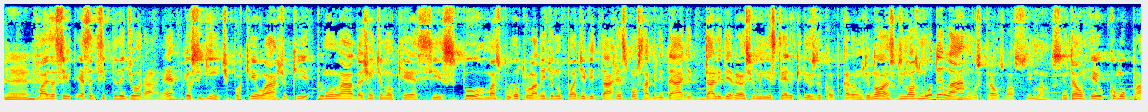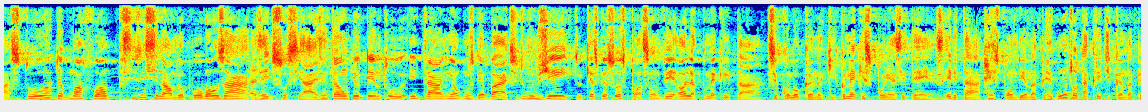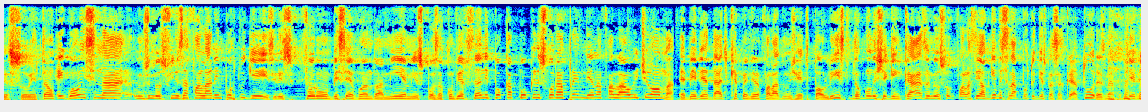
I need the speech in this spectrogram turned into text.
É. Mas assim, essa disciplina de orar, né? Porque é o seguinte, porque eu acho que por um lado a gente não quer se expor, mas por outro lado a gente não pode evitar a responsabilidade da liderança e o ministério que Deus para cada um de nós, de nós modelarmos para os nossos irmãos. Então, eu como pastor, de alguma forma, preciso ensinar o meu povo a usar as redes sociais. Então, eu tento entrar em alguns debates de um jeito que as pessoas possam ver, olha como é que ele está se colocando aqui, como é que expõe as ideias. Ele está respondendo a pergunta ou está criticando a pessoa? Então, é igual ensinar os meus filhos a falarem português. Eles foram observando a minha a minha esposa conversando e pouco a pouco eles foram aprendendo a falar o idioma. É bem verdade que aprenderam a falar de um jeito paulista, então quando eu chego em casa, o meu sogro fala assim: alguém vai ensinar português para essas criaturas, né? Porque, ele-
